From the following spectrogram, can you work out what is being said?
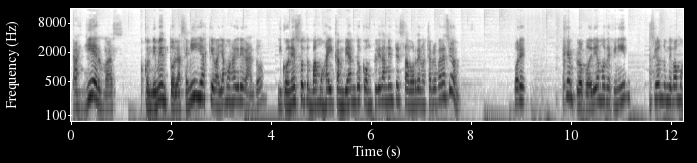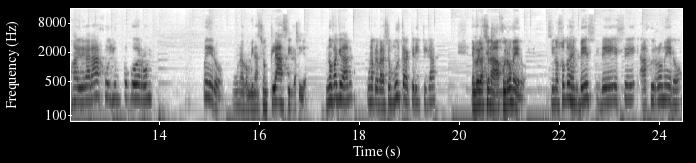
las hierbas, los condimentos, las semillas que vayamos agregando y con eso vamos a ir cambiando completamente el sabor de nuestra preparación. Por ejemplo, podríamos definir donde vamos a agregar ajo y un poco de romero, una combinación clásica. Nos va a quedar una preparación muy característica en relación a ajo y romero. Si nosotros en vez de ese ajo y romero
